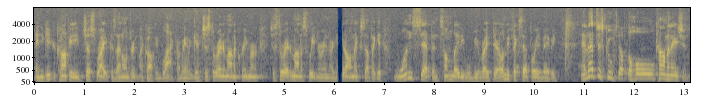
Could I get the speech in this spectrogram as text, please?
and you get your coffee just right, because I don't drink my coffee black. I'm going to get just the right amount of creamer, just the right amount of sweetener in there. I get it all mixed up. I get one sip, and some lady will be right there. Let me fix that for you, baby. And that just goofed up the whole combination.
